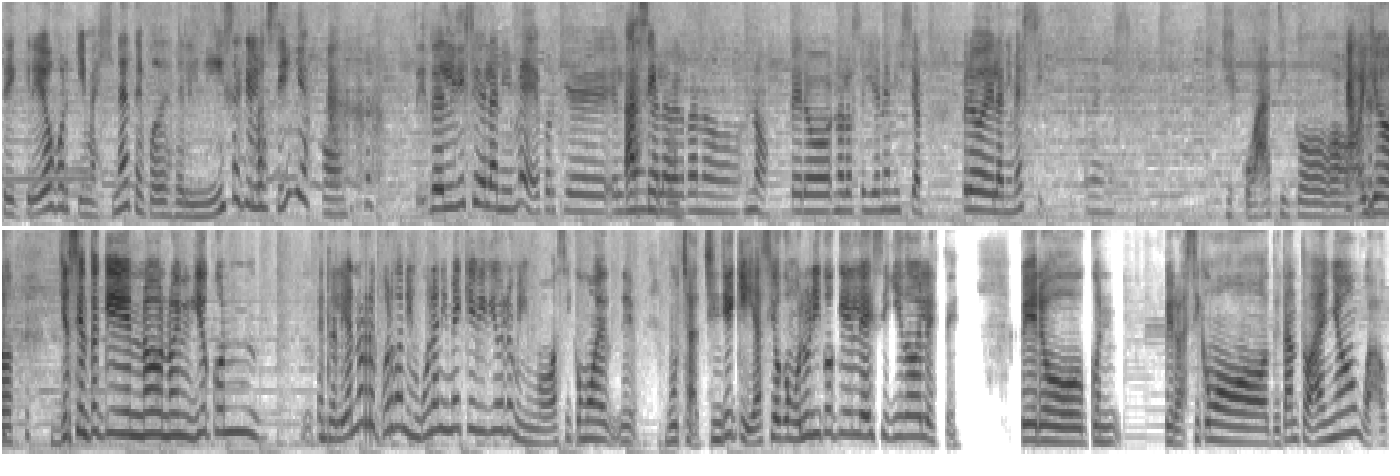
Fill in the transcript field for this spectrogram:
Te creo porque imagínate, pues desde el inicio que lo sigues, pues. sí, desde el inicio del anime, porque el ah, manga la verdad no, no, pero no lo seguí en emisión, pero el anime sí. El anime sí qué cuático. Yo, yo siento que no, no he vivido con. En realidad no recuerdo ningún anime que vivió lo mismo, así como Bucha, Shinjeki ha sido como el único que le he seguido el este. Pero con pero así como de tantos años, wow.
